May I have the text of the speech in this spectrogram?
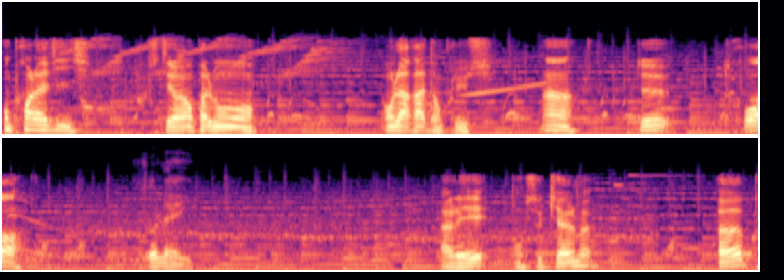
On prend la vie. C'était vraiment pas le moment. On la rate en plus. 1, 2, 3. Soleil. Allez, on se calme. Hop.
